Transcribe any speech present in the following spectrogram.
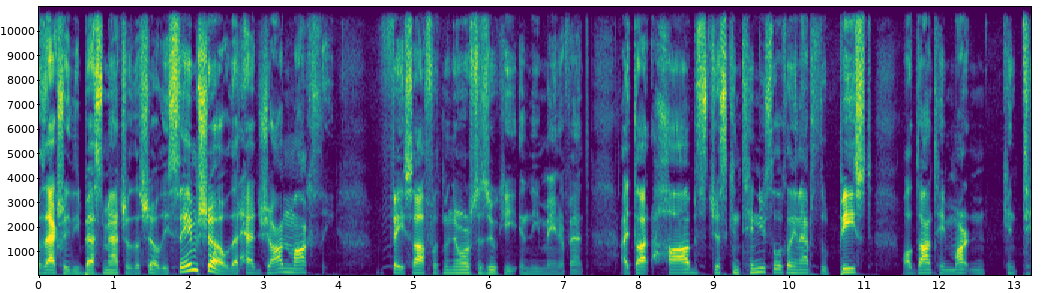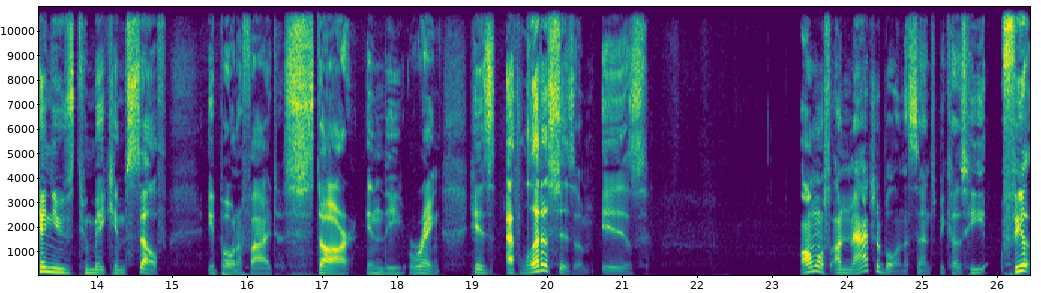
was actually the best match of the show. The same show that had Jon Moxley face off with Minoru Suzuki in the main event. I thought Hobbs just continues to look like an absolute beast, while Dante Martin continues to make himself a bona fide star in the ring. His athleticism is almost unmatchable in a sense because he feel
